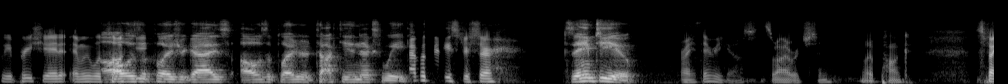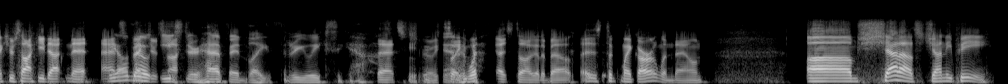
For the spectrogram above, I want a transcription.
We appreciate it, and we will talk Always to a pleasure, guys. Always a pleasure to talk to you next week. Have a good Easter, sir. Same to you. Right there he goes. That's Lyle Richardson. What a punk. SpectorsHockey.net. we all know Spectors Hockey. Easter happened like three weeks ago. That's true. It's Yeah. like, what are you guys talking about? I just took my Garland down. Um, shout outs, Johnny P.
